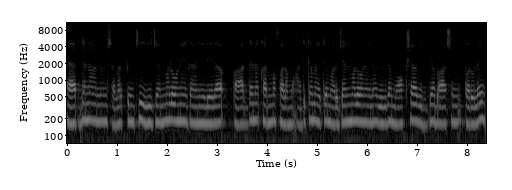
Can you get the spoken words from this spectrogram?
ప్రార్థనను సమర్పించి ఈ జన్మలోనే కానీ లేదా ప్రార్థన కర్మ ఫలము అధికమైతే మరుజన్మలోనైనా వివిధ మోక్ష విద్యాభ్యాసపరులై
